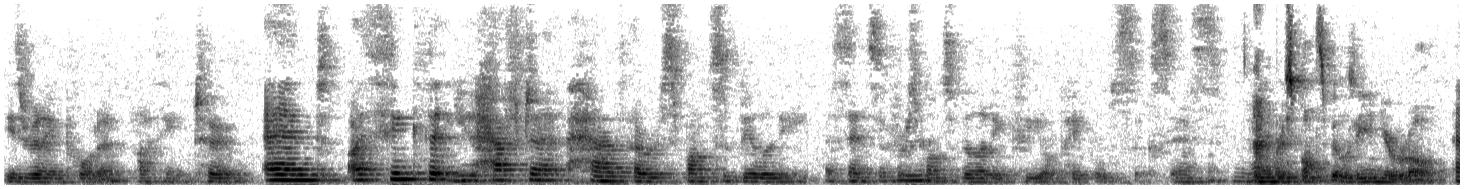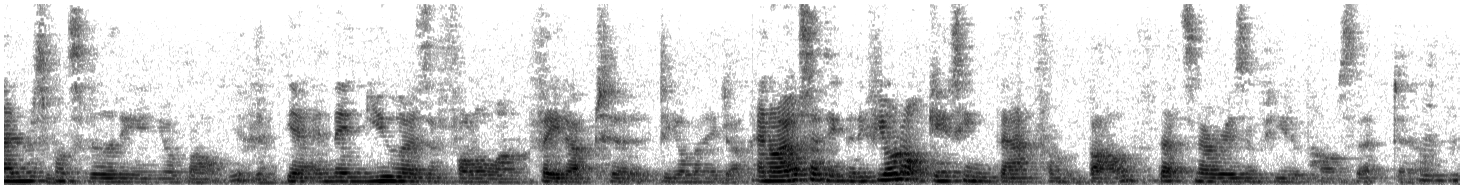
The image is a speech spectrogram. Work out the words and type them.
is really important, I think, too. And I think that you have to have a responsibility, a sense of mm-hmm. responsibility for your people's success mm-hmm. And responsibility in your role. and responsibility in your role. Yeah. Yeah, and then you as a follower feed up to, to your manager. And I also think that if you're not getting that from above, that's no reason for you to pass that down. Mm-hmm.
